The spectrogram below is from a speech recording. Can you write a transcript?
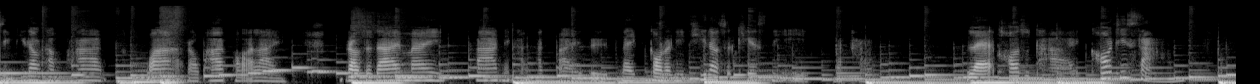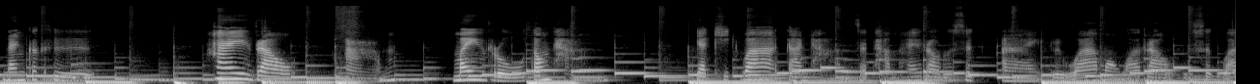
สิ่งที่เราทำพลาดว่าเราพลาดเพราะอะไร เราจะได้ไม่พลาดในครั้งถัดไป หรือในกรณีที่เราจะเคสนี้อีกนะคะ และข้อสุดท้ายข้อที่ 3 นั่นก็คือ ให้เราถาม ไม่รู้ต้องถาม อย่าคิดว่าการถามจะทำให้เรารู้สึกอาย หรือว่ามองว่าเรารู้สึกว่า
